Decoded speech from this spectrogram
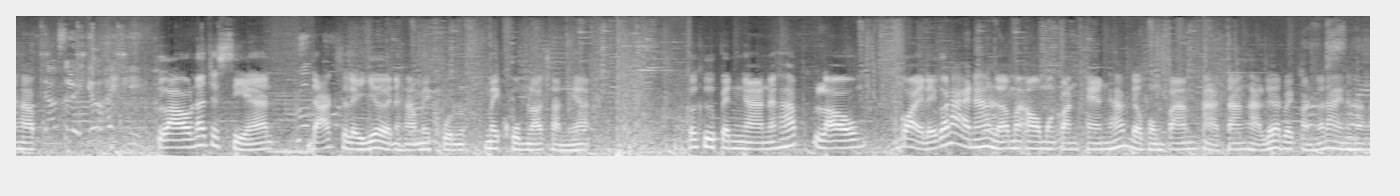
นะครับ เราน่าจะเสียดาร์คสเลเยอร์นะฮะไม่คุ้มไม่คุ้มแล้วชั้นเนี้ยก็คือเป็นงานนะครับ เราปล่อยเลยก็ได้นะแล้วมาเอามังกรแทนนะครับ เดี๋ยวผมฟาร์มหาตังหาเลือดไปก่อนก็ได้นะครับ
